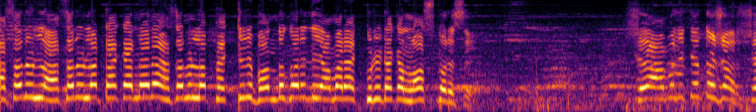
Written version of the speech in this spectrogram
হাসানুল্লাহ হাসানুল্লাহ টাকা নেয় না, হাসানুল্লাহ ফ্যাক্টরি বন্ধ করে দিয়ে আমার এক কোটি টাকা লস করেছে। সে আমলিকের দোষর, সে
